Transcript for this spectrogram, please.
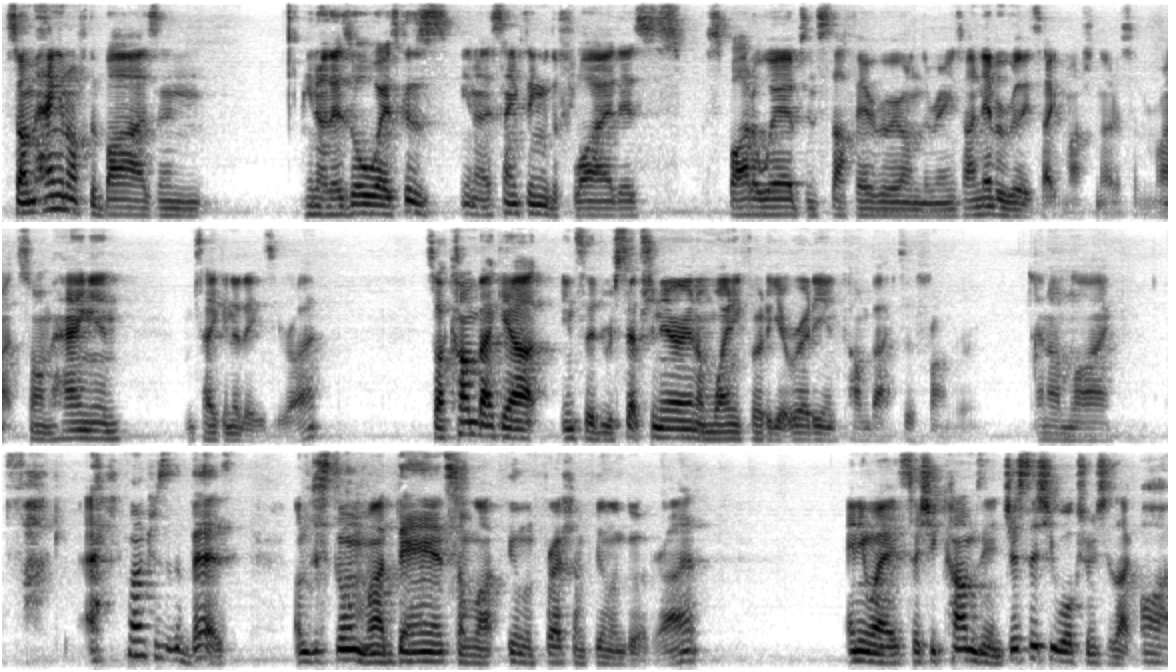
So I'm hanging off the bars, and you know, there's always because you know, same thing with the flyer. There's spider webs and stuff everywhere on the rings. I never really take much notice of them, right? So I'm hanging, I'm taking it easy, right? So I come back out into the reception area, and I'm waiting for her to get ready and come back to the front room, and I'm like, fuck, acupuncture's the best. I'm just doing my dance. I'm like feeling fresh. I'm feeling good, right? Anyway, so she comes in just as she walks in. She's like, "Oh,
